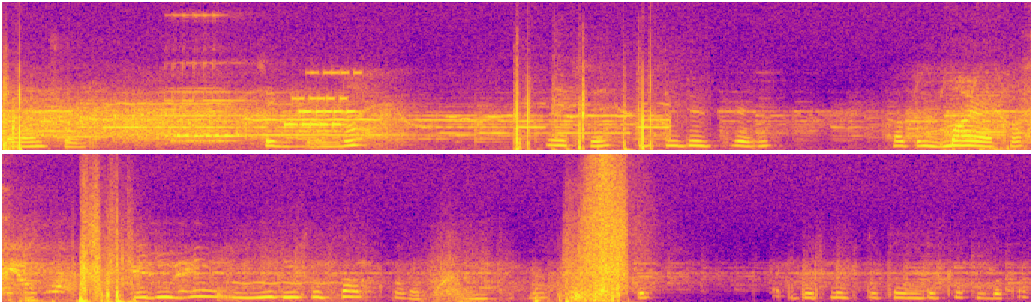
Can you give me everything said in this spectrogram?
Devam oldu. 8 oldu. Neyse videoyu bitirelim. Zaten bayağı kastım. 700'e 736 para kastım. Çok kastım. Hadi görüşmek üzere. Kendinize çok iyi bakın.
